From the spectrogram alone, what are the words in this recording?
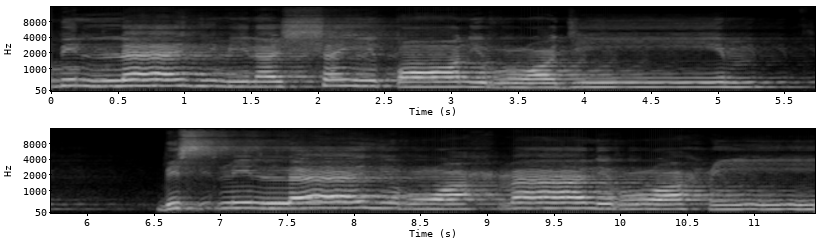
بالله من الشيطان الرجيم بسم الله الرحمن الرحيم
